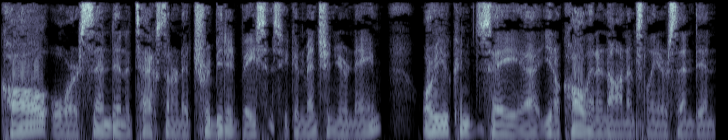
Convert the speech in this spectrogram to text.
call or send in a text on an attributed basis. You can mention your name or you can say, uh, you know, call in anonymously or send in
